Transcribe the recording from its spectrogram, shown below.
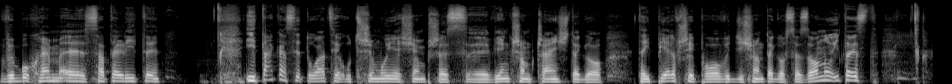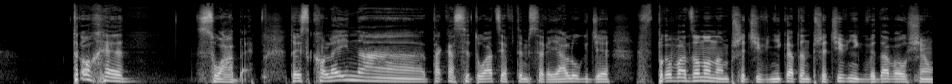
wybuchem e, satelity. I taka sytuacja utrzymuje się przez e, większą część tego, tej pierwszej połowy dziesiątego sezonu i to jest trochę słabe. To jest kolejna taka sytuacja w tym serialu, gdzie wprowadzono nam przeciwnika. Ten przeciwnik wydawał się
